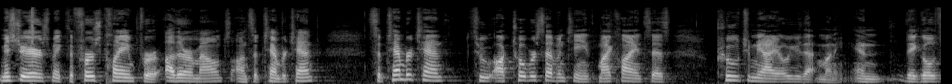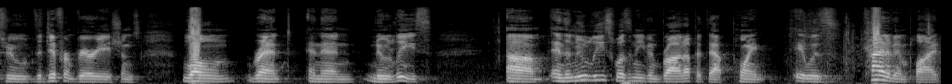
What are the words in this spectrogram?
Mr. Ayers make the first claim for other amounts on September 10th. September 10th through October 17th, my client says, prove to me I owe you that money. And they go through the different variations, loan, rent, and then new lease. Um, and the new lease wasn't even brought up at that point. It was kind of implied.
